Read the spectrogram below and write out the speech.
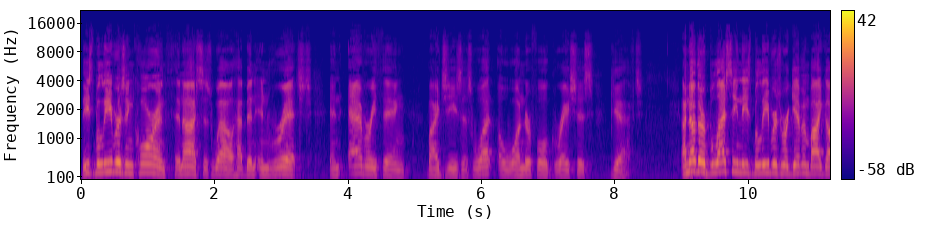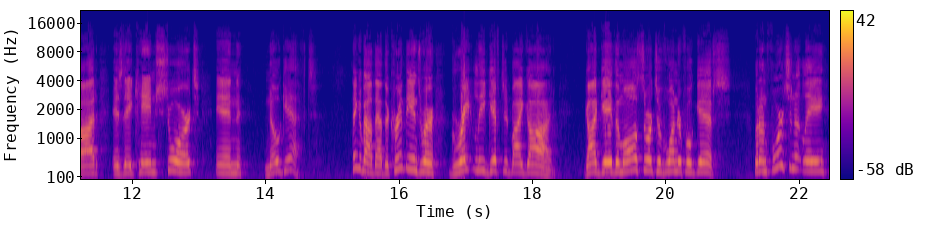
These believers in Corinth and us as well have been enriched in everything by Jesus. What a wonderful, gracious gift. Another blessing these believers were given by God is they came short in no gift. Think about that. The Corinthians were greatly gifted by God. God gave them all sorts of wonderful gifts. But unfortunately,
